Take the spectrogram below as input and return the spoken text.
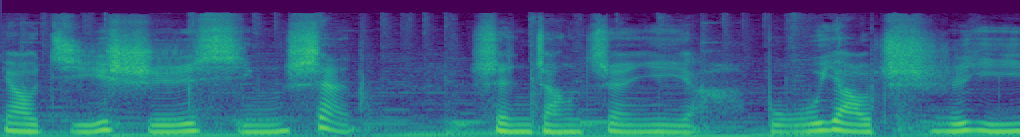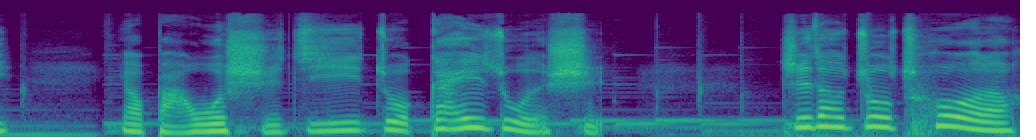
要及时行善，伸张正义啊，不要迟疑，要把握时机做该做的事。知道做错了，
